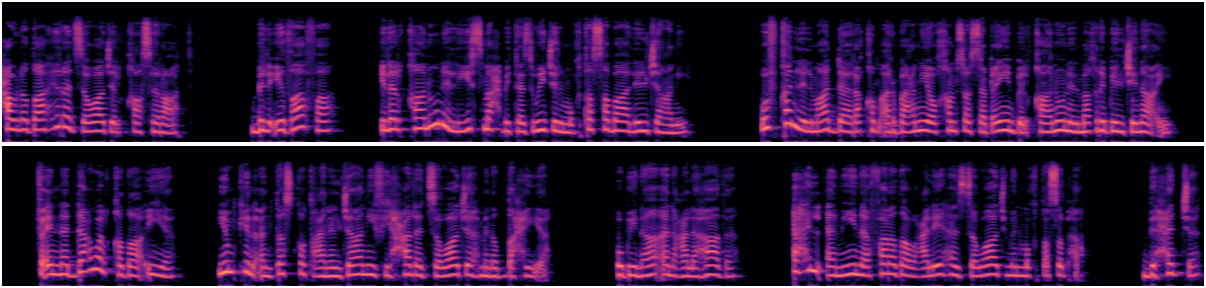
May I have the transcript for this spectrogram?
حول ظاهرة زواج القاصرات بالإضافة إلى القانون اللي يسمح بتزويج المغتصبة للجاني وفقا للمادة رقم 475 بالقانون المغربي الجنائي فإن الدعوى القضائية يمكن أن تسقط عن الجاني في حالة زواجه من الضحية وبناء على هذا أهل أمينة فرضوا عليها الزواج من مغتصبها. بحجة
